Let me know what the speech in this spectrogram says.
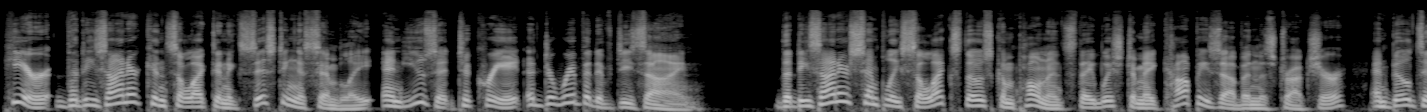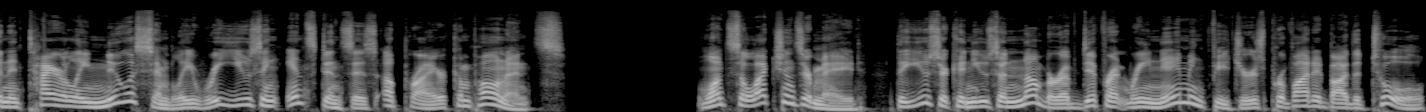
Here, the designer can select an existing assembly and use it to create a derivative design. The designer simply selects those components they wish to make copies of in the structure and builds an entirely new assembly reusing instances of prior components. Once selections are made, the user can use a number of different renaming features provided by the tool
